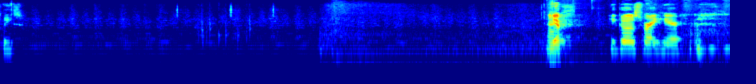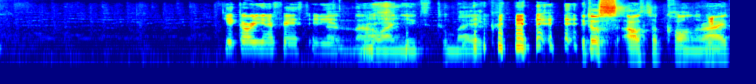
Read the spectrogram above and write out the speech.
please. Yep. He goes right here. Get Guardian of Faith, idiot. And now I need to make. It was also con, right?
